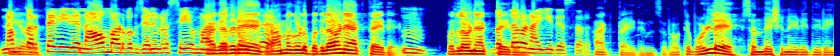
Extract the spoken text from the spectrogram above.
ನಮ್ ಕರ್ತವ್ಯ ಇದೆ ನಾವು ಮಾಡ್ಬೇಕು ಜನಗಳ ಸೇವೆ ಹಾಗಾದ್ರೆ ಗ್ರಾಮಗಳು ಬದಲಾವಣೆ ಆಗ್ತಾ ಇದೆ. ಬದಲಾವಣೆ ಆಗ್ತಾ ಇದೆ. ಸರ್. ಆಗ್ತಾ ಇದೆ ಸರ್. ಓಕೆ ಒಳ್ಳೆ ಸಂದೇಶ ನೀಡಿದ್ದೀರಿ.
